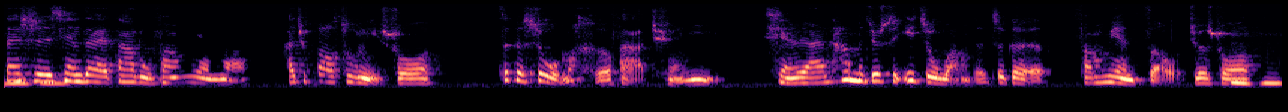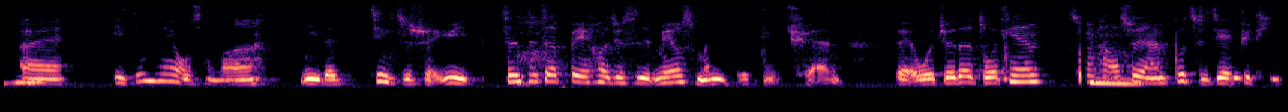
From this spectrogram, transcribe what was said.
但是现在大陆方面呢，他就告诉你说。这个是我们合法权益，显然他们就是一直往着这个方面走，就是说，呃，已经没有什么你的禁止水域，甚至这背后就是没有什么你的主权。对，我觉得昨天宋涛虽然不直接去提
